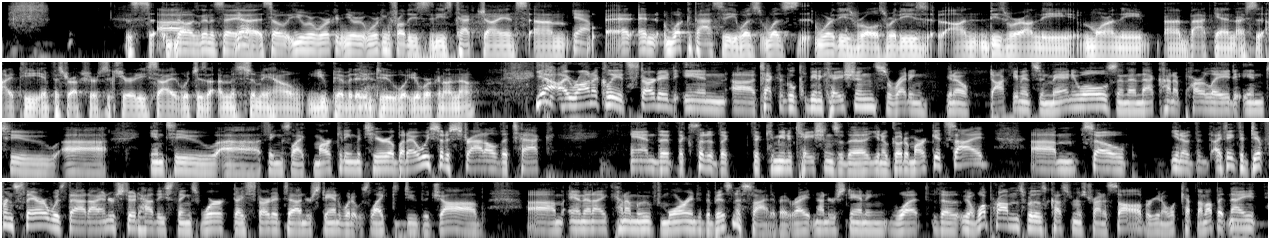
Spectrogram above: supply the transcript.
Uh, no, I was going to say. Yeah. Uh, so you were working. You were working for all these these tech giants. Um, yeah. And, and, what capacity was was were these roles? Were these on? These were on the more on the uh, back end, IT infrastructure security side, which is I'm assuming how you pivoted yeah. into what you're working on now. Yeah, ironically, it started in uh, technical communications, so writing, you know, documents and manuals, and then that kind of parlayed into uh, into uh, things like marketing material. But I always sort of straddle the tech and the, the sort of the, the communications of the you know go to market side. Um, so you know, I think the difference there was that I understood how these things worked. I started to understand what it was like to do the job, um, and then I kind of moved more into the business side of it, right, and understanding what the you know what problems were those customers trying to solve, or you know what kept them up at night,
